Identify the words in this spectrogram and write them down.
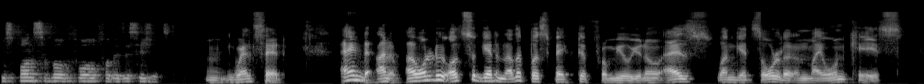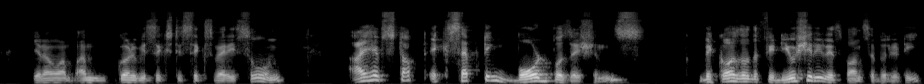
responsible for, for the decisions. Mm, well said. And I, I wanted to also get another perspective from you. You know, as one gets older, in my own case, you know, I'm, I'm going to be 66 very soon. I have stopped accepting board positions because of the fiduciary responsibility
